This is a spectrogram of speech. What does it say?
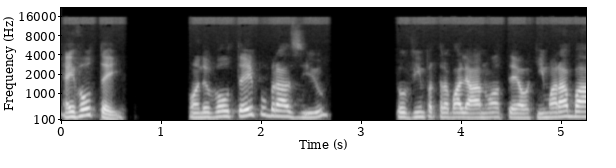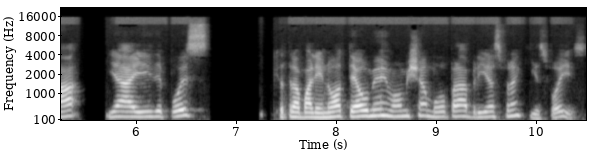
Aí voltei. Quando eu voltei pro Brasil, eu vim para trabalhar no hotel aqui em Marabá. E aí, depois que eu trabalhei no hotel, o meu irmão me chamou para abrir as franquias. Foi isso.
